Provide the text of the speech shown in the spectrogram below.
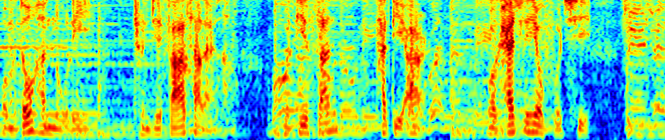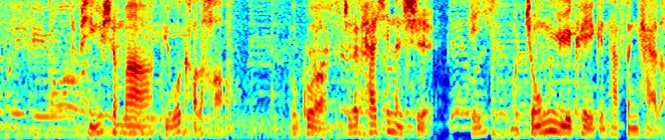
我们都很努力，成绩发下来了。我第三，他第二，我开心又服气。他凭什么比我考得好？不过值得开心的是，诶，我终于可以跟他分开了。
